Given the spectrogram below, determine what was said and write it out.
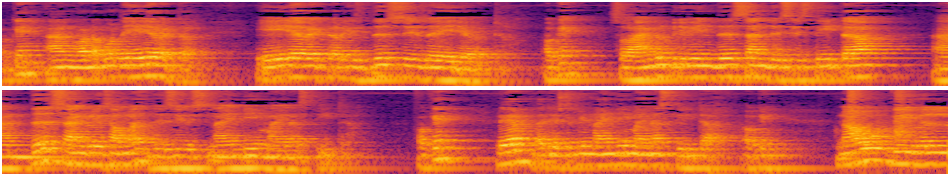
okay and what about the area vector area vector is this is the area vector okay so angle between this and this is theta and this angle is how much this is 90 minus theta okay clear that is to be 90 minus theta okay now we will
